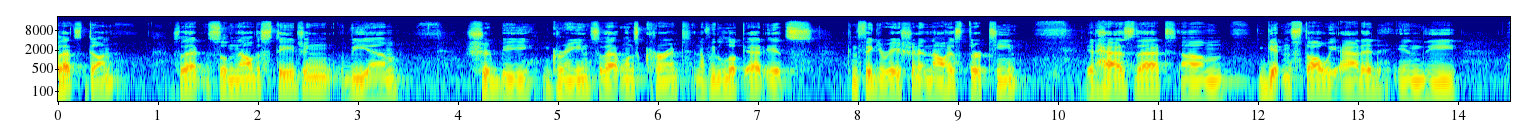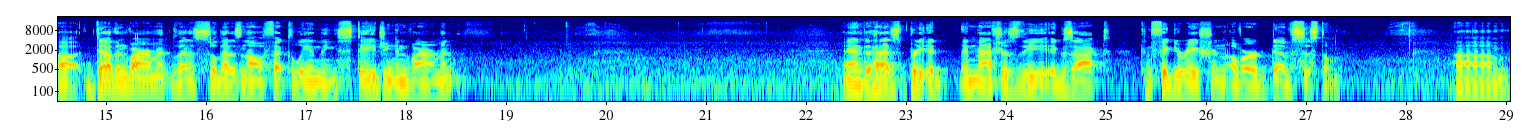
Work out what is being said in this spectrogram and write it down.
So that's done. So that so now the staging VM should be green. So that one's current. And if we look at its configuration, it now has 13. It has that um, git install we added in the uh, dev environment. That is so that is now effectively in the staging environment. And it has pretty it, it matches the exact configuration of our dev system. Um,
